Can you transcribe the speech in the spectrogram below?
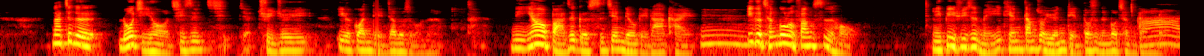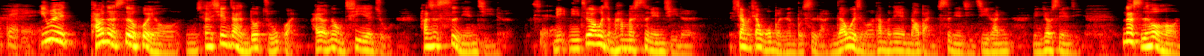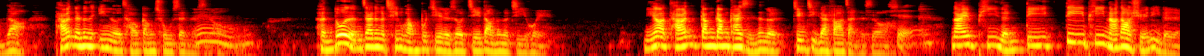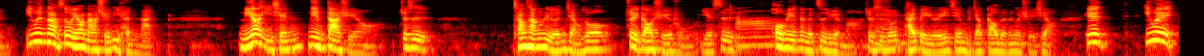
那这个逻辑哦，其实取取决于一个观点，叫做什么呢？你要把这个时间留给拉开，嗯，一个成功的方式吼，你必须是每一天当做原点，都是能够成功的啊。对，因为台湾的社会哦，你像现在很多主管，还有那种企业主，他是四年级的，是你你知道为什么他们四年级的？像像我本人不是的，你知道为什么他们那些老板四年级集团领袖四年级？那时候哦，你知道台湾的那个婴儿潮刚出生的时候。嗯很多人在那个青黄不接的时候接到那个机会，你要台湾刚刚开始那个经济在发展的时候，是那一批人第一第一批拿到学历的人，因为那时候要拿学历很难。你要以前念大学哦，就是常常有人讲说最高学府也是后面那个志愿嘛，就是说台北有一间比较高的那个学校，因为因为。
